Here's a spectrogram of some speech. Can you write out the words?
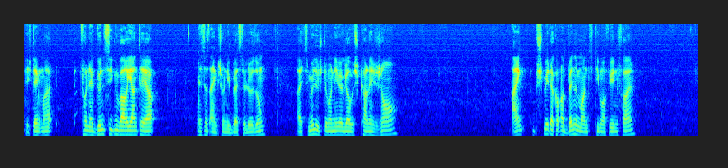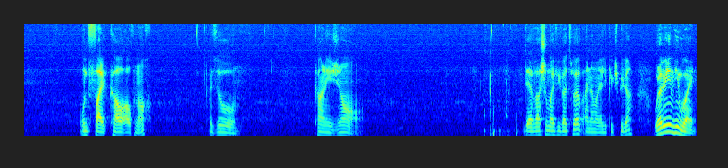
Ich denke mal, von der günstigen Variante her ist das eigentlich schon die beste Lösung. Als Mittelstürmer nehmen wir, glaube ich, Canejean ein, später kommt noch Benzema ins Team auf jeden Fall. Und Falcao auch noch. So. Carnejean. Der war schon bei FIFA 12 einer meiner Lieblingsspieler. Oder wir nehmen Higuain.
